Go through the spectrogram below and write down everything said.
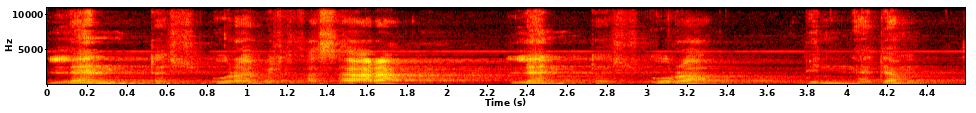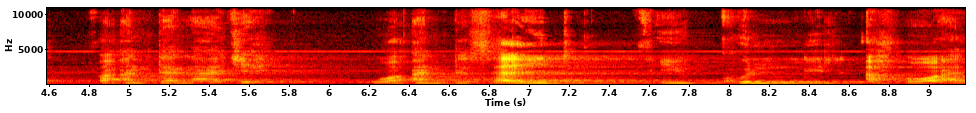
لن تشعر بالخسارة لن تشعر بالندم فأنت ناجح وأنت سعيد في كل الأحوال.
